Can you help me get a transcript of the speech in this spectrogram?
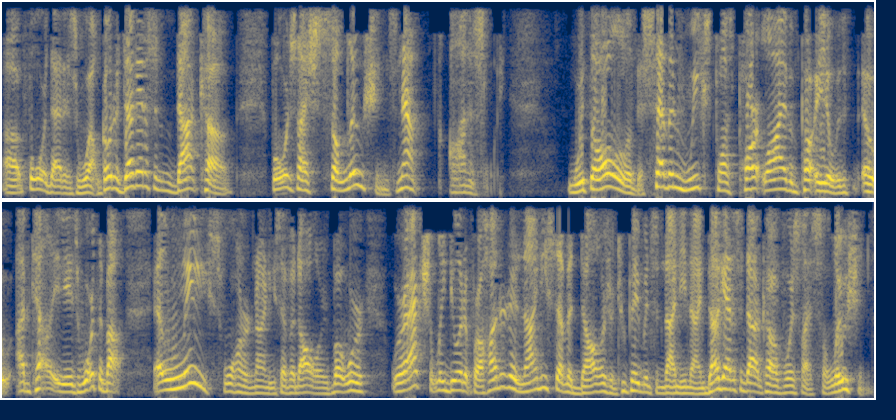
uh, for that as well. Go to dougaddison.com forward slash solutions. Now, honestly, with all of this, seven weeks plus part live and part, you know, with, uh, I'm telling you, it's worth about at least $497, but we're, we're actually doing it for $197 or two payments of 99 dougaddison.com forward slash solutions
